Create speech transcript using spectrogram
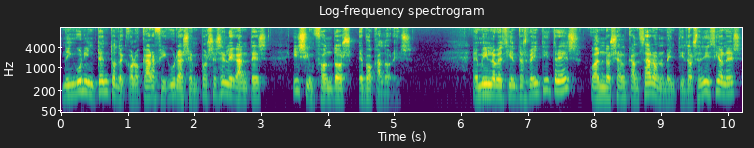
ningún intento de colocar figuras en poses elegantes y sin fondos evocadores. En 1923, cuando se alcanzaron 22 ediciones,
